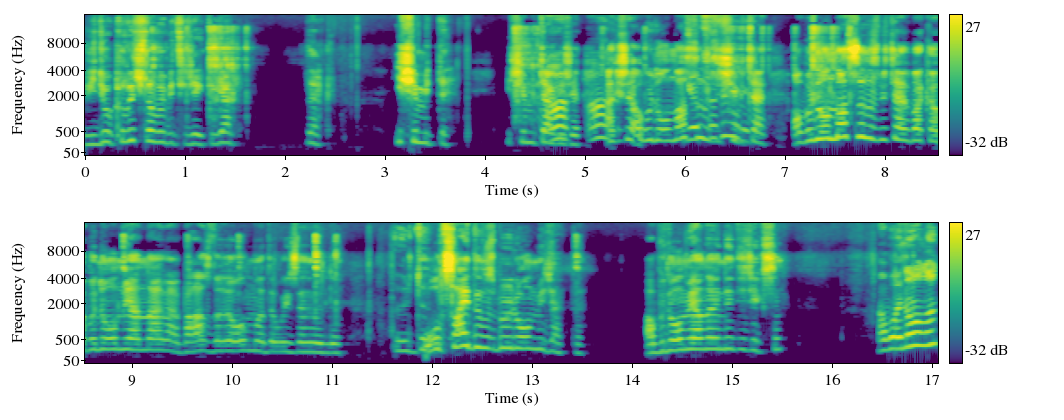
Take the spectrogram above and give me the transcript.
Video kılıçla mı bitecekti? Gel. Bırak. İşim bitti. İşim bitti Aa, arkadaşlar. aa. Arkadaşlar abone olmazsanız Yatırdı işi beni. biter. Abone olmazsanız biter. Bak abone olmayanlar var. Bazıları olmadı o yüzden öldü. Öldüm. Olsaydınız böyle olmayacaktı. Abone olmayanlara ne diyeceksin? Abone olun.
